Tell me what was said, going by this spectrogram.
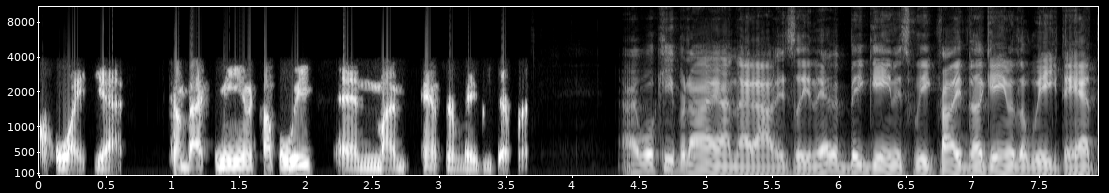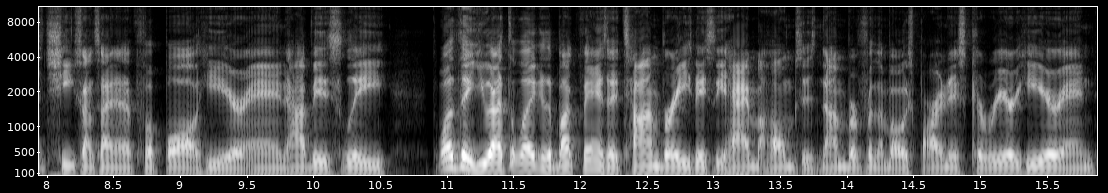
quite yet. Come back to me in a couple weeks, and my answer may be different. All right, we'll keep an eye on that, obviously. And they have a big game this week, probably the game of the week. They have the Chiefs on Sunday Night Football here, and obviously, one thing you have to like as a Buc fan is that Tom Brady's basically had Mahomes' number for the most part in his career here, and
